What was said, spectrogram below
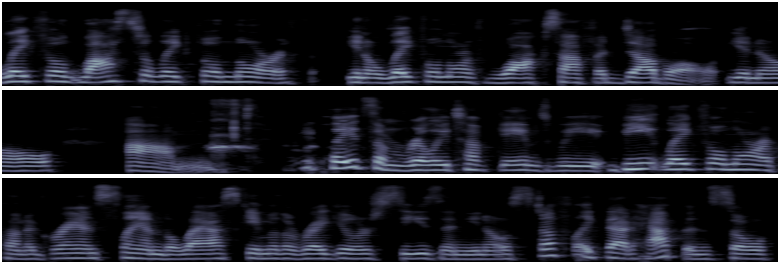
Lakeville, lost to Lakeville North. You know, Lakeville North walks off a double. You know, um, we played some really tough games. We beat Lakeville North on a grand slam, the last game of the regular season. You know, stuff like that happens. So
